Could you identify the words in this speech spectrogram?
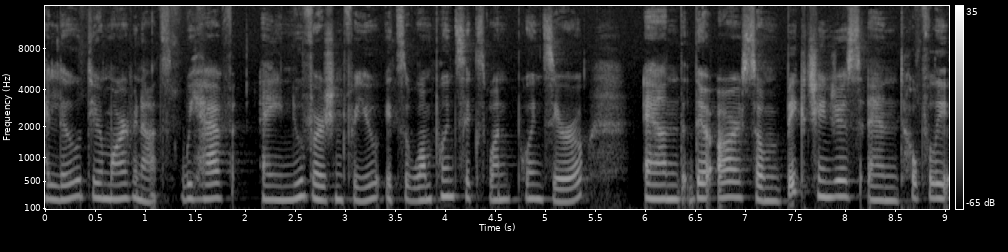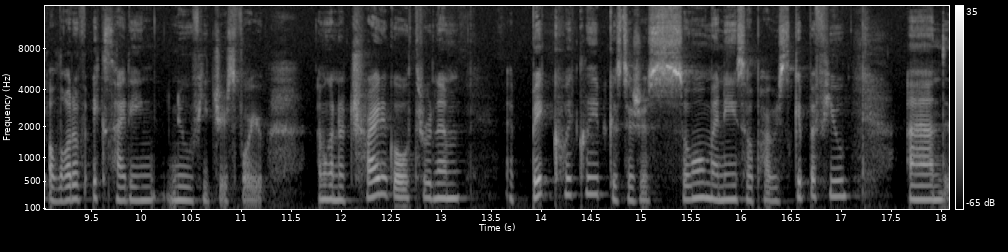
Hello, dear Marvinauts. We have a new version for you. It's a 1.61.0, and there are some big changes and hopefully a lot of exciting new features for you. I'm going to try to go through them a bit quickly because there's just so many, so I'll probably skip a few. And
